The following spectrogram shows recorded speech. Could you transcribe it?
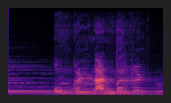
உங்கள் நண்பர்கள்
